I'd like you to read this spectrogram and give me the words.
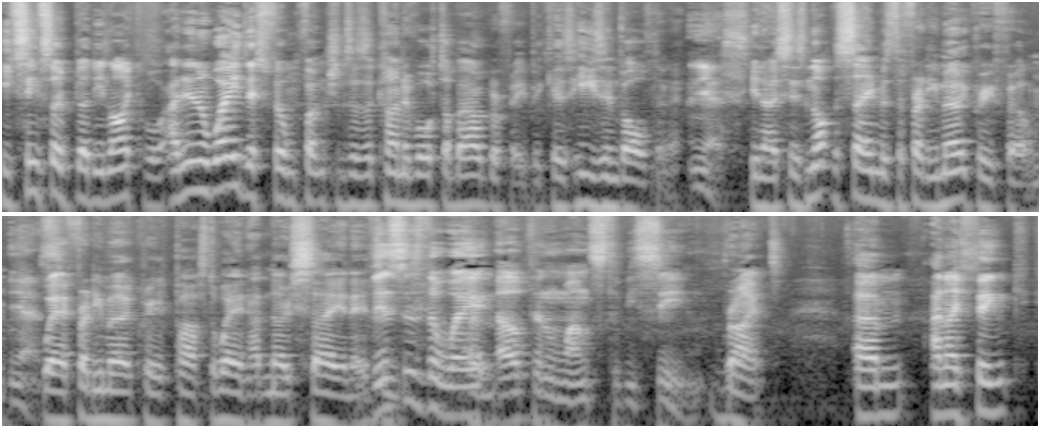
he seems so bloody likable. And in a way, this film functions as a kind of autobiography because he's involved in it. yes You know, this is not the same as the Freddie Mercury film, Yes. where Freddie Mercury had passed away and had no say in it. this is the way um, elton wants to be seen Right. Um, and I think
